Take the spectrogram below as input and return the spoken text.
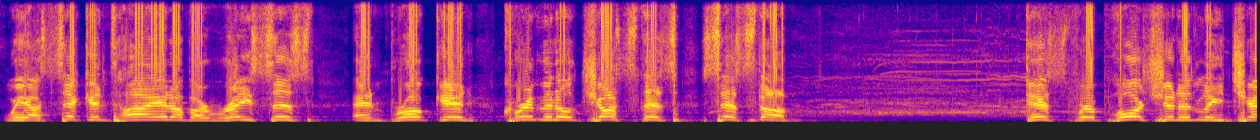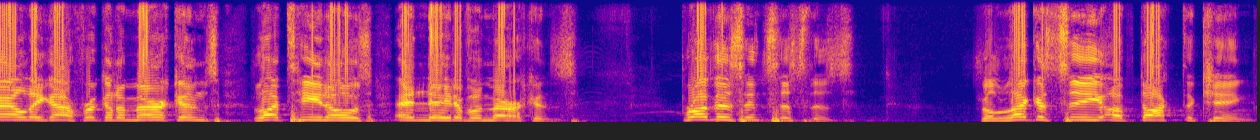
We are sick and tired of a racist and broken criminal justice system disproportionately jailing African Americans, Latinos, and Native Americans. Brothers and sisters, the legacy of Dr. King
